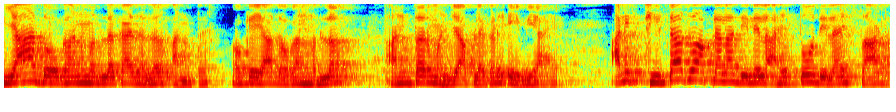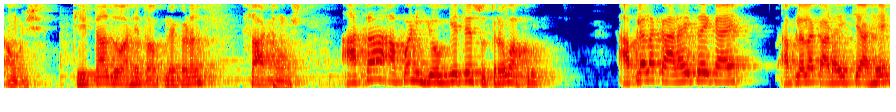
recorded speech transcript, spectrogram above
या दोघांमधलं काय झालं? अंतर. ओके या दोघांमधलं अंतर म्हणजे आपल्याकडे ए बी आहे. आणि थिटा जो आपल्याला दिलेला आहे तो दिला आहे साठ अंश. थिटा जो आहे तो आपल्याकडं साठ अंश. आता आपण योग्य ते सूत्र वापरू. आपल्याला काढायचं आहे काय? आपल्याला काढायची आहे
